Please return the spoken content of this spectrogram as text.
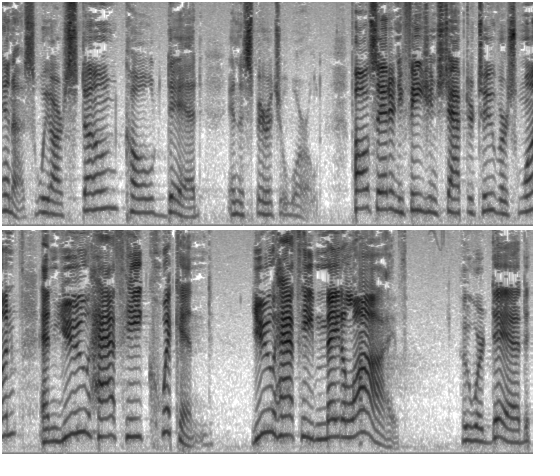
in us. We are stone cold dead in the spiritual world. Paul said in Ephesians chapter 2, verse 1 And you hath he quickened, you hath he made alive, who were dead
